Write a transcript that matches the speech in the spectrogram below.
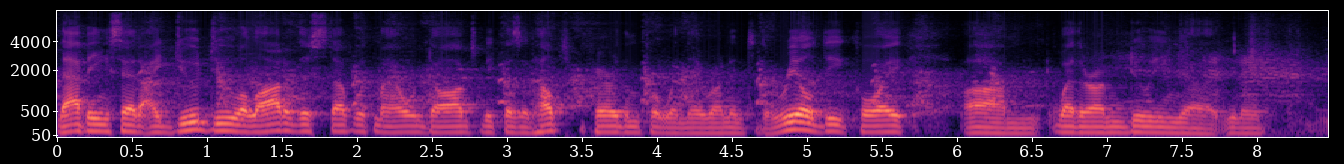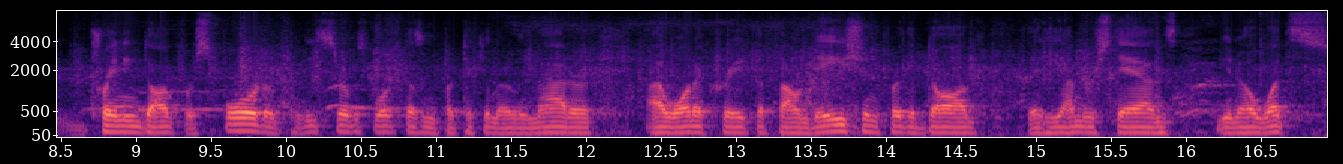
That being said, I do do a lot of this stuff with my own dogs because it helps prepare them for when they run into the real decoy. Um, whether I'm doing, uh, you know, training dog for sport or police service work doesn't particularly matter. I want to create the foundation for the dog that he understands, you know, what's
